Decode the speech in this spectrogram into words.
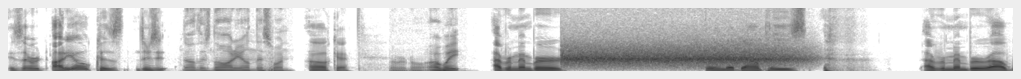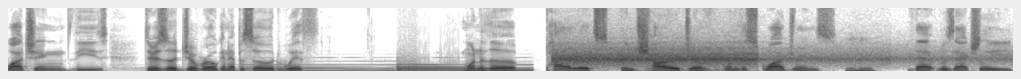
is there audio? Because there's, No, there's no audio on this one. oh, okay. No, no, no. Oh wait. I remember. Bring that down, please. I remember uh, watching these. There's a Joe Rogan episode with one of the pilots in charge of one of the squadrons Mhm. that was actually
